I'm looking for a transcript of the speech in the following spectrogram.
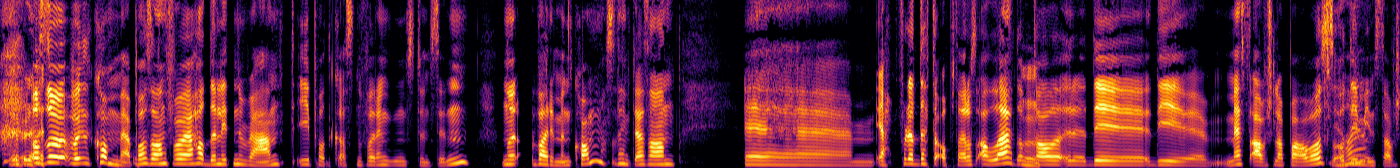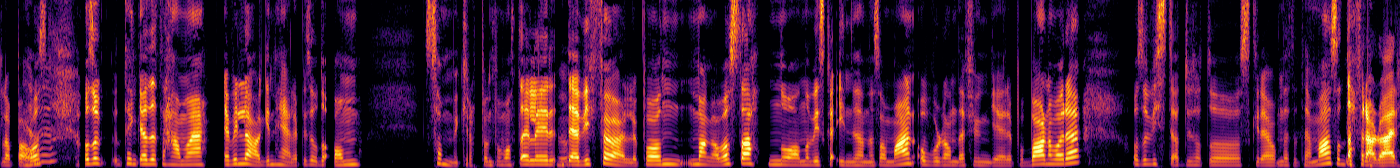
Ja. Og så kom jeg på sånn, for jeg hadde en liten rant i podkasten for en stund siden. Når varmen kom, så tenkte jeg sånn eh, Ja, for dette opptar oss alle. Det opptar de, de mest avslappa av oss, og Mm. De minst avslappa av Ja, oss. Og så tenkte jeg dette her må jeg Jeg vil lage en hel episode om sommerkroppen, på en måte. Eller Ja. det vi føler på, mange av oss, da, nå når vi skal inn i denne sommeren, og hvordan det fungerer på barna våre. Og så visste jeg at du satt og skrev om dette temaet, så derfor er du her.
